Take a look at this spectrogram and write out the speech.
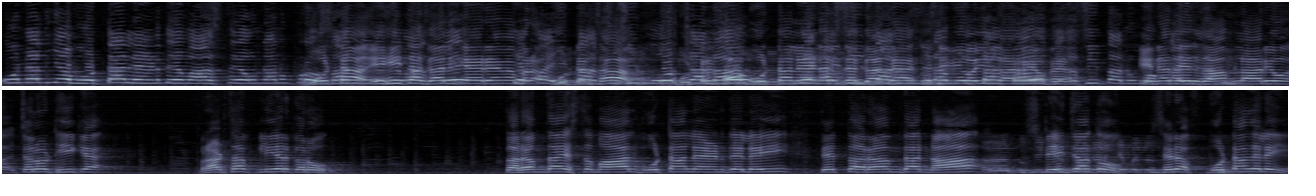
ਉਹਨਾਂ ਦੀਆਂ ਵੋਟਾਂ ਲੈਣ ਦੇ ਵਾਸਤੇ ਉਹਨਾਂ ਨੂੰ ਭਰੋਸਾ ਇਹੀ ਤਾਂ ਗੱਲ ਕਹਿ ਰਿਹਾ ਮੈਂ ਬੁੱਟਰ ਤੁਸੀਂ ਸਾਹਿਬ ਮੋਰਚਾ ਬੁੱਟਰ ਲਾਓ ਸਾਹਿਬ ਵੋਟਾਂ ਲੈਣ ਵਾਲੀ ਤਾਂ ਗੱਲ ਹੈ ਤੁਸੀਂ ਵੀ ਉਹੀ ਕਰ ਰਹੇ ਹੋ ਫਿਰ। ਅਸੀਂ ਤੁਹਾਨੂੰ ਇਹਨਾਂ ਦੇ ਇਲਜ਼ਾਮ। ਲਾ ਰਹੇ ਹੋ। ਚਲੋ ਠੀਕ ਹੈ। ਬਰਾੜ ਸਾਹਿਬ ਕਲੀਅਰ ਕਰੋ। ਧਰਮ ਦਾ ਇਸਤੇਮਾਲ ਵੋਟਾਂ ਲੈਣ ਦੇ ਲਈ ਤੇ ਧਰਮ ਦਾ ਨਾਂ ਸਟੇਜਾਂ ਤੋਂ ਸਿਰਫ ਵੋਟਾਂ ਦੇ ਲਈ।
